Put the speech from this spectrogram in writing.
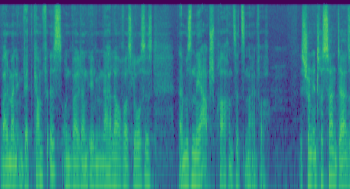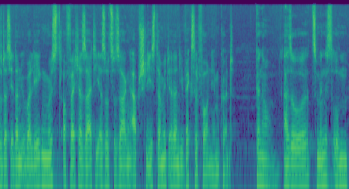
weil man im Wettkampf ist und weil dann eben in der Halle auch was los ist, da müssen mehr Absprachen sitzen einfach. Ist schon interessant, ja? also dass ihr dann überlegen müsst, auf welcher Seite ihr sozusagen abschließt, damit ihr dann die Wechsel vornehmen könnt. Genau, also zumindest um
